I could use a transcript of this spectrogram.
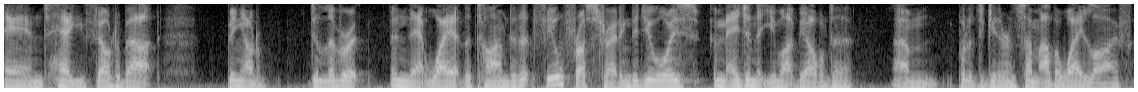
and how you felt about being able to deliver it in that way at the time? Did it feel frustrating? Did you always imagine that you might be able to um, put it together in some other way live?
